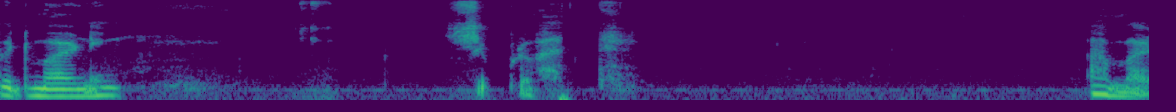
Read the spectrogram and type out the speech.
গুড মর্নিং সুপ্রভাত আমার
